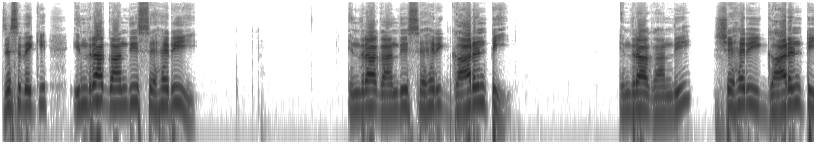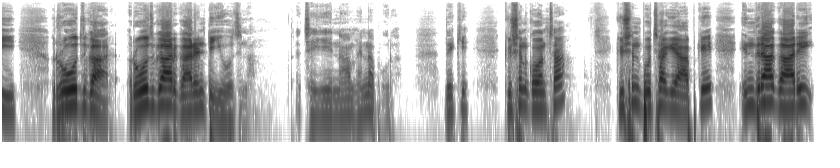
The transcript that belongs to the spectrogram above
जैसे देखिए, इंदिरा गांधी शहरी इंदिरा गांधी शहरी गारंटी इंदिरा गांधी शहरी गारंटी रोज़गार रोज़गार गारंटी योजना। अच्छा ये नाम है ना पूरा। देखिए, क्वेश्चन कौन सा? क्वेश्चन पूछा गया आपके, इंदिरा गारी,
